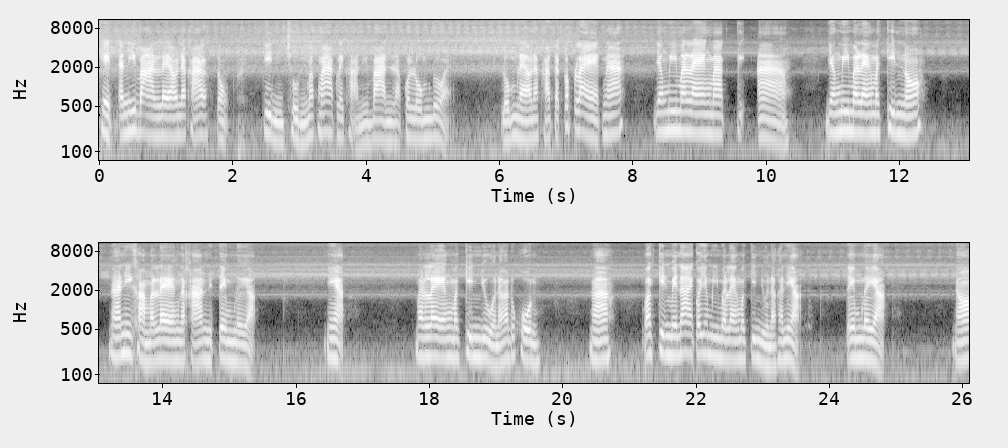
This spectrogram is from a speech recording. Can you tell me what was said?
เห็ดอันนี้บานแล้วนะคะส่งกลิ่นฉุนมากๆเลยค่ะนี่บานแล้วก็ล้มด้วย ล้มแล้วนะคะ แต่ก็แปลกนะ ยังมีแมลงมากิอ่า ยังมีแมลงมากินเนาะนะนี่ค่ะแมลงนะคะนี่เต็มเลยอะ่ะ เนี่ยมแมลงมากินอยู่นะคะ ทุกคนนะ ว่ากินไม่ได้ก็ยังมีแมลงมากินอยู่นะคะ เนี่ย เต็มเลยอะ่ะเนาะ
